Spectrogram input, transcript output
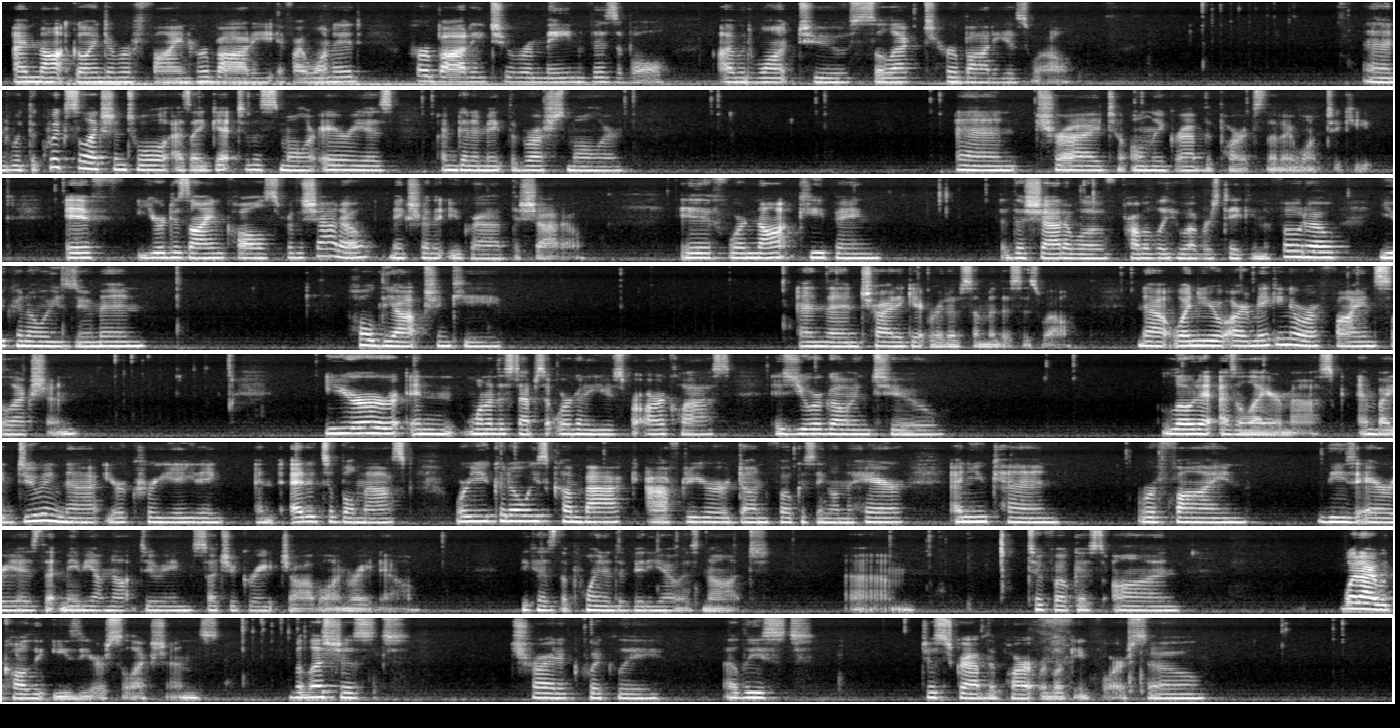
I'm not going to refine her body. If I wanted her body to remain visible, I would want to select her body as well. And with the quick selection tool, as I get to the smaller areas, I'm going to make the brush smaller and try to only grab the parts that I want to keep. If your design calls for the shadow, make sure that you grab the shadow. If we're not keeping the shadow of probably whoever's taking the photo, you can always zoom in, hold the option key, and then try to get rid of some of this as well. Now, when you are making a refined selection, you're in one of the steps that we're going to use for our class is you are going to load it as a layer mask. And by doing that, you're creating an editable mask where you could always come back after you're done focusing on the hair and you can refine these areas that maybe I'm not doing such a great job on right now because the point of the video is not um, to focus on what I would call the easier selections. But let's just try to quickly at least just grab the part we're looking for. So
